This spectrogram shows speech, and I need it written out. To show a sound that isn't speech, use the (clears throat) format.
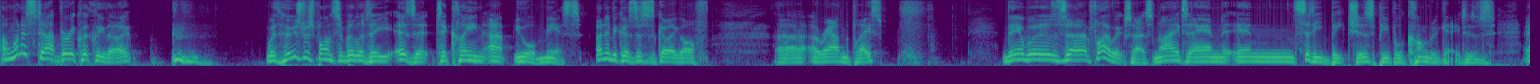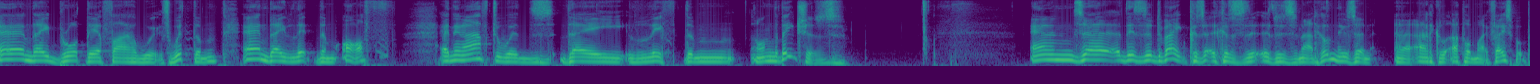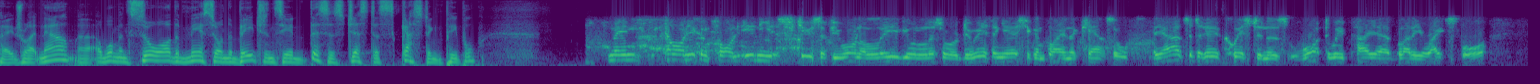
I want to start very quickly, though, (clears throat) with whose responsibility is it to clean up your mess? Only because this is going off uh, around the place. There was uh, fireworks last night, and in city beaches, people congregated, and they brought their fireworks with them, and they let them off, and then afterwards they left them on the beaches. And uh, there's a debate because there's an article, and there's an uh, article up on my Facebook page right now. Uh, a woman saw the mess on the beach and said, "This is just disgusting, people." I mean, come on, you can find any excuse if you want to leave your litter or do anything else. You can blame the council. The answer to her question is, what do we pay our bloody rates for?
